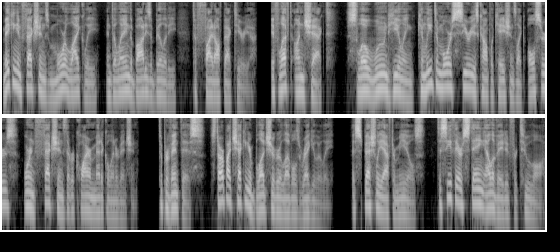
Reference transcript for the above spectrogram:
making infections more likely and delaying the body's ability to fight off bacteria. If left unchecked, slow wound healing can lead to more serious complications like ulcers or infections that require medical intervention. To prevent this, start by checking your blood sugar levels regularly, especially after meals, to see if they are staying elevated for too long.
